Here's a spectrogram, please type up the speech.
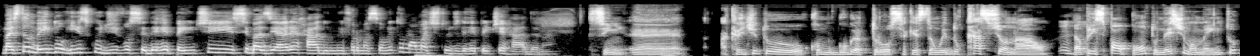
mas também do risco de você, de repente, se basear errado numa informação e tomar uma atitude, de repente, errada, né? Sim, é, acredito, como o Guga trouxe, a questão educacional uhum. é o uhum. principal ponto neste momento.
